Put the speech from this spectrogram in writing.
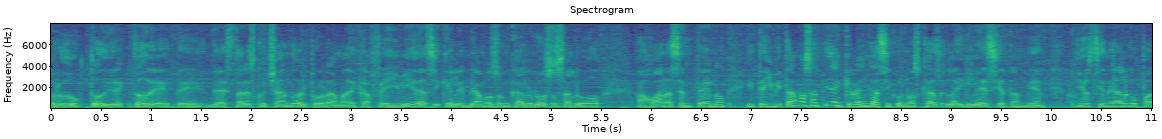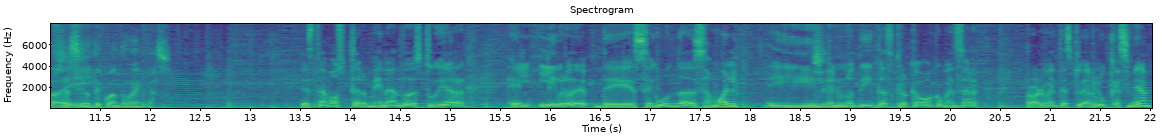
producto directo de, estar escuchando el programa de Café y Vida. Así que le enviamos un caluroso saludo a Juana Centeno y te invitamos a ti a que vengas y conozcas la iglesia también. Dios tiene algo para decirte cuando vengas. Estamos terminando de estudiar el libro de, Segunda de Samuel y en unos días creo que vamos a comenzar probablemente a estudiar Lucas. Mira,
